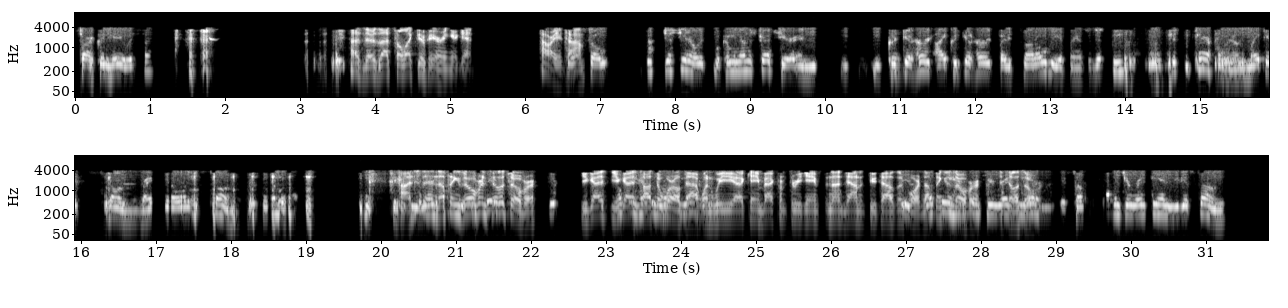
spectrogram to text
Sorry, I couldn't hear you. What you say? There's that selective hearing again. How are you, Tom? Yeah, so, just you know, we're coming down the stretch here, and you, you could get hurt. I could get hurt, but it's not over yet, man. So just be, just be careful. You know, you might get stung, right? You don't want to get stung. I understand nothing's over until it's over. You guys, you guys taught the world that when we uh, came back from three games to none down in 2004. Nothing is over until it's over. If something happens to you right at the end and you get stung,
